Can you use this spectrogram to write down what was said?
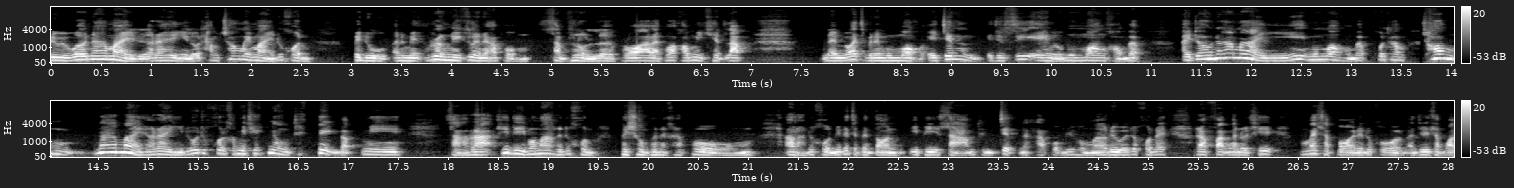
รีวิวเวอร์หน้าใหม่หรืออะไรอย่างเงี้ยหรือทำช่องใหม่ๆ ทุกคนไปดูอนิเมะเรื่องนี้กันเลยนะครับผมสนับสนุนเลยเพราะว่าอะไรเพราะว่าเขามีเคล็ดลับในไม่ว่าจะเป็นในมุมมองของเอเจนต์เอเจนซี่เอง หรือมุมมองของแบบ ไอดอลหน้าใหม่มุมมองของแบบคนทำช่องหน้าใหม่อะไรอย่างงี้ด้วยทุกคนเขามีเทคนิคเทคนิคแบบมีสาระที่ดีมากๆเลยทุกคนไปชมกันนะครับผมเอาล่ะทุกคนนี่ก็จะเป็นตอน EP 3ถึง7นะครับผมที่ผมมารีวิวทุกคนได้รับฟังกันโดยที่ไม่สปอยนะทุกคนอาจจะมีสปอย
